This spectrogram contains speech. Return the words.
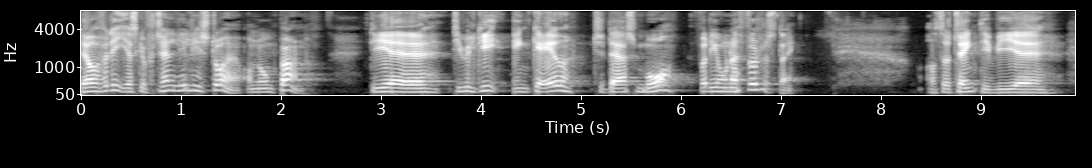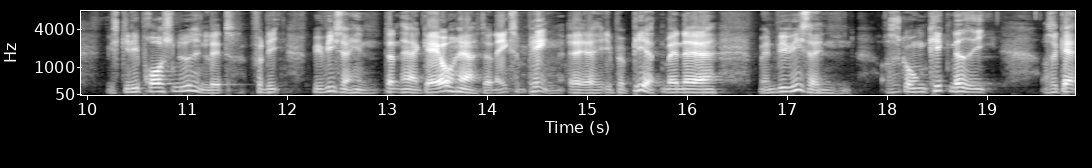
det var fordi, jeg skal fortælle en lille historie om nogle børn. De, øh, de vil give en gave til deres mor, fordi hun har fødselsdag. Og så tænkte de, vi, øh, vi skal lige prøve at snyde hende lidt, fordi vi viser hende den her gave her. Den er ikke så pæn øh, i papiret, men, øh, men vi viser hende den. Og så skal hun kigge ned i, og så gav,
